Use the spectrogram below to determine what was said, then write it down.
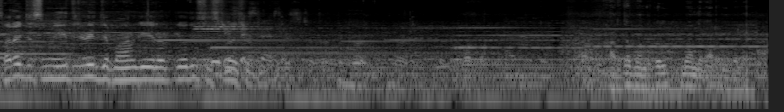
ਸਰ ਜਸਮੀਤ ਜਿਹੜੀ ਜਾਪਾਨ ਗਈ ਲੜਕੀ ਉਹਦੀ ਸਿਸਟਰ ਹੈ ਛੋਟੀ ਖਰਚਾ ਬੰਦ ਕਰੋ ਬੰਦ ਕਰ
